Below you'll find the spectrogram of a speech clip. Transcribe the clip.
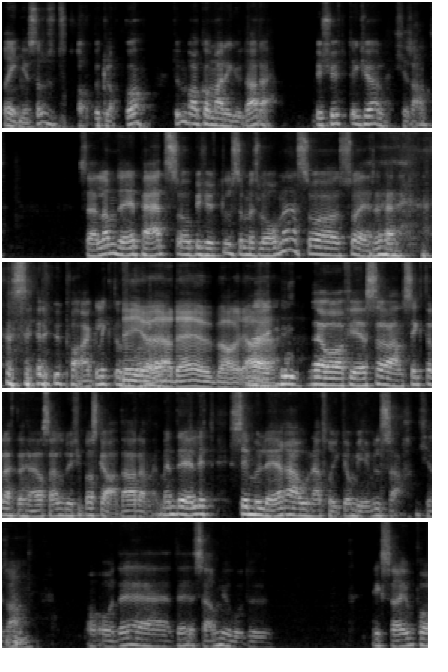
Det er ingen som stopper klokka. Du må bare komme deg ut av det. Beskytt deg sjøl, ikke sant. Selv om det er pads og beskyttelse vi slår med, så, så, er, det, så er, det, ubehagelig å få det. Gjør, ja, det er ubehagelig. Ja, ja. Det og fjeset og ansiktet dette her, selv om du ikke blir skada av det. Men det er litt simulere under trygge omgivelser, ikke sant. Mm. Og, og det, det, ser vi jo. Du, jeg ser jo på,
